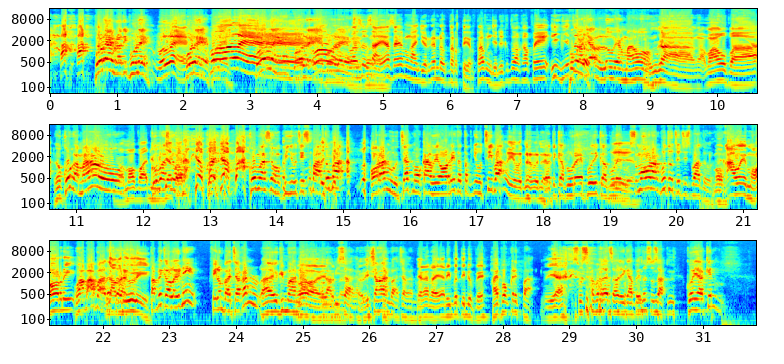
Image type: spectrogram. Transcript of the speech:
boleh berarti boleh. Boleh. Boleh. Boleh. Boleh. Boleh. Boleh. Maksud boleh. saya saya menganjurkan Dokter Tirta menjadi ketua KPI gitu Bukannya loh. lu yang mau. Enggak, enggak mau, Pak. Ya gua gak mau. Nggak mau, Pak. Dihujat ho- orangnya banyak, Pak. Gua masih hobi nyuci sepatu, Pak. Orang hujat mau KW ori tetap nyuci, Pak. Oh, iya benar-benar. Tiga puluh ribu, tiga puluh ribu. Iya. Semua orang butuh cuci sepatu. Mau KW, mau ori. Wah apa apa. Enggak peduli. Tapi kalau ini film bajakan, ah, gimana? Oh, iya bisa, bisa. Jangan, Pak. Jangan. Jangan lah ya, ribet hidup ya. Hypocrite, Pak. Iya. Susah banget soal di KP itu susah. Gue yakin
